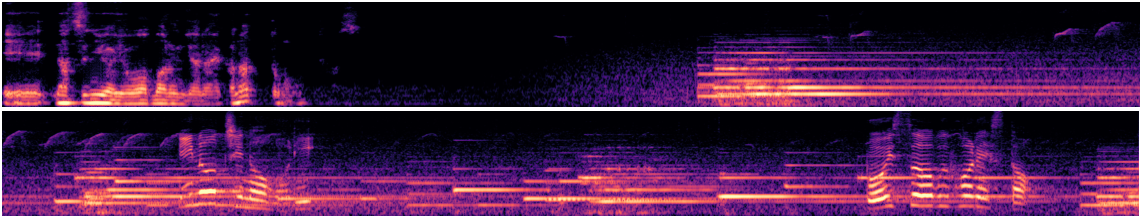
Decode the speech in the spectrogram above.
えー夏には弱まるんじゃないかなと思ってます。いのちの森 Voice of Forest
